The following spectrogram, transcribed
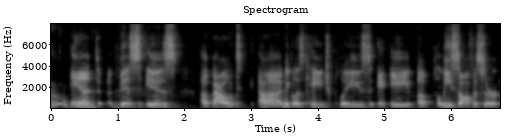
Ooh. And this is about uh, Nicolas Cage plays a, a, a police officer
